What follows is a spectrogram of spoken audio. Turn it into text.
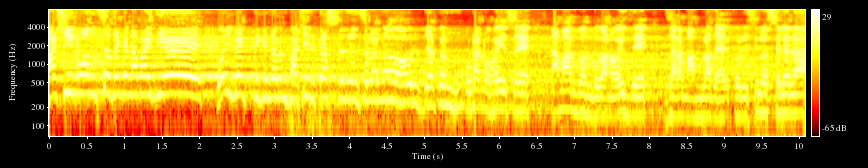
ফাঁসির মঞ্চ থেকে নামাই দিয়ে ওই ব্যক্তিকে যখন ফাঁসির কাজ চালানো যখন উঠানো হয়েছে, আমার বন্ধুগণ, ওই যে যারা মামলা দায়ের করেছিল ছেলেরা,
